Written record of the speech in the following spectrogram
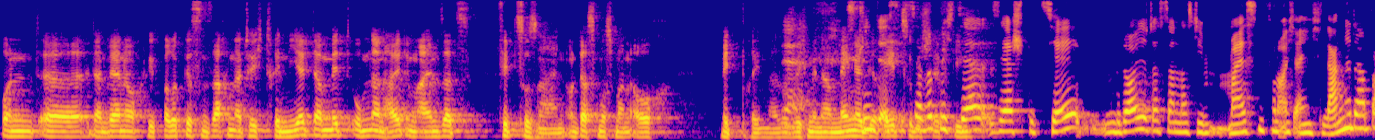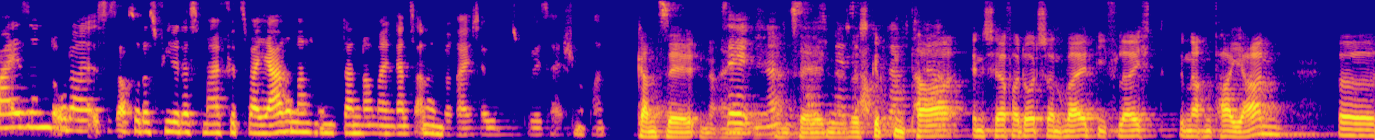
Und äh, dann werden auch die verrücktesten Sachen natürlich trainiert damit, um dann halt im Einsatz fit zu sein. Und das muss man auch mitbringen. Also sich mit einer Menge klingt, Gerät zu ist ja wirklich beschäftigen. sehr, sehr speziell. Bedeutet das dann, dass die meisten von euch eigentlich lange dabei sind? Oder ist es auch so, dass viele das mal für zwei Jahre machen und dann nochmal in einen ganz anderen Bereich der Bundespolizei schnuppern? Ganz selten eigentlich. Selten, ne? Ganz Das selten. Also es gibt ein gedacht, paar Entschärfer deutschlandweit, die vielleicht nach ein paar Jahren äh,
